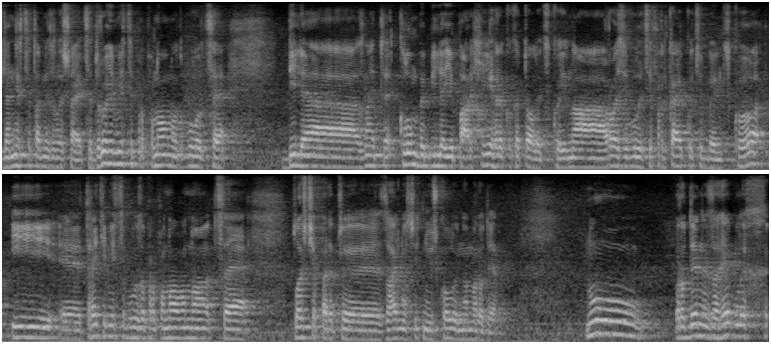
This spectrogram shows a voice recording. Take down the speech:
для них це там і залишається. Друге місце пропоновано було це біля, знаєте, клумби біля єпархії греко-католицької на розі вулиці Франка і Коцюбинського. І е, третє місце було запропоновано це площа перед е, загальноосвітньою школою номер 1 Ну, родини загиблих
